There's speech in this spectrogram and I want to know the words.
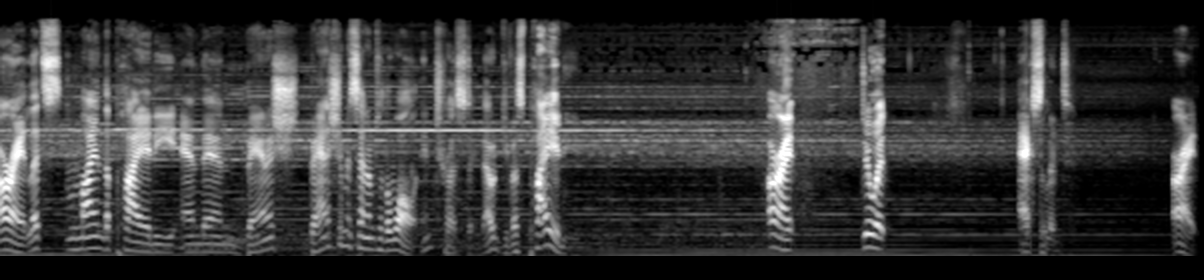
Alright, let's mind the piety and then banish banish him and send him to the wall. Interesting. That would give us piety. Alright. Do it. Excellent. Alright.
